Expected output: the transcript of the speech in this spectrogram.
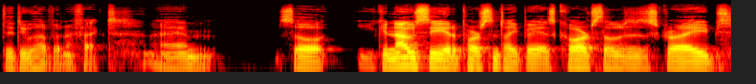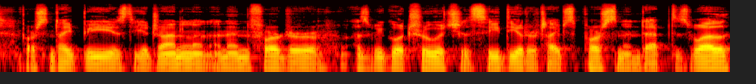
they do have an effect. Um, so you can now see it. A person type A is cortisol is described. Person type B is the adrenaline, and then further as we go through it, you'll see the other types of person in depth as well.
